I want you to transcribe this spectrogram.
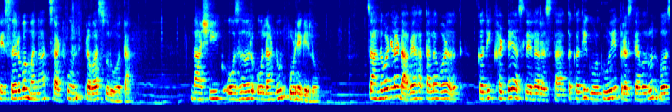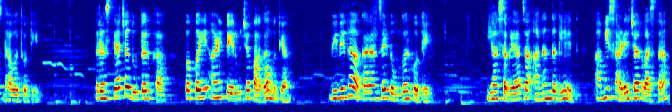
हे सर्व मनात साठवून प्रवास सुरू होता. नाशिक ओझर ओलांडून पुढे गेलो. चांदवडला डाव्या हाताला वळत कधी खड्डे असलेला रस्ता तर कधी गुळगुळीत रस्त्यावरून बस धावत होती. रस्त्याच्या दुतर्फा पपई आणि पेरूच्या बागा होत्या. विविध आकारांचे डोंगर होते. ह्या सगळ्याचा आनंद घेत आम्ही साडेचार वाजता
